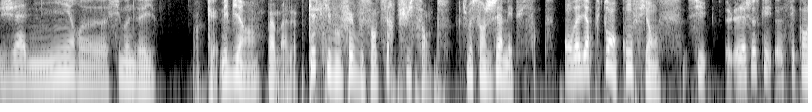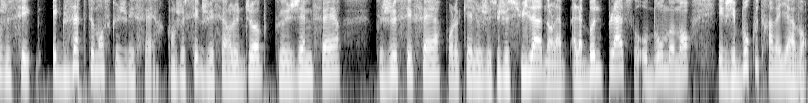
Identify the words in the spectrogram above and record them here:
J'admire euh, Simone Veil, Ok, mais bien, hein. pas mal. Qu'est-ce qui vous fait vous sentir puissante? Je me sens jamais puissante. On va dire plutôt en confiance. Si la chose, qui- c'est quand je sais exactement ce que je vais faire, quand je sais que je vais faire le job que j'aime faire, que je sais faire, pour lequel je, je suis là dans la, à la bonne place au, au bon moment et que j'ai beaucoup travaillé avant.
